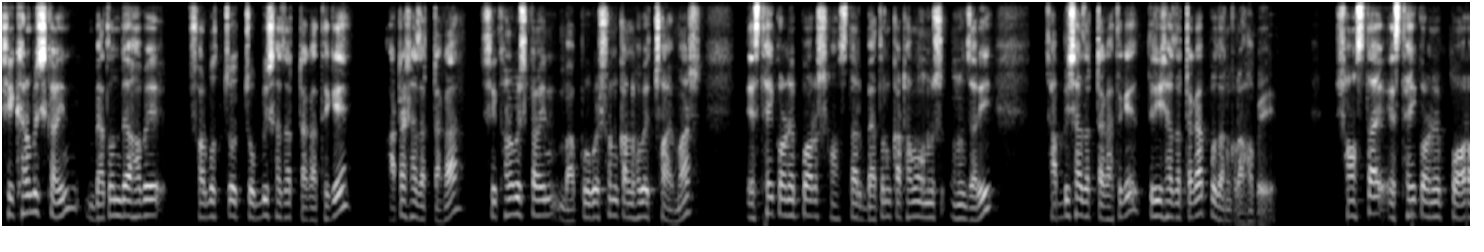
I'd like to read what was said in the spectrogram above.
শিক্ষানবিশকালীন বেতন দেওয়া হবে সর্বোচ্চ চব্বিশ হাজার টাকা থেকে আঠাশ হাজার টাকা। শিক্ষানবিশকালীন বা প্রবেশনকাল হবে ছয় মাস। স্থায়ীকরণের পর সংস্থার বেতন কাঠামো অনুযায়ী ছাব্বিশ হাজার টাকা থেকে তিরিশ হাজার টাকা প্রদান করা হবে। সংস্থায় স্থায়ীকরণের পর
